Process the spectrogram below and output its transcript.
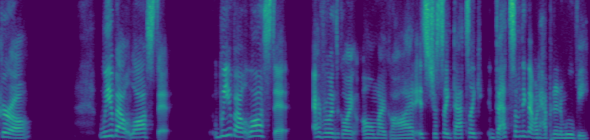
Girl, we about lost it. We about lost it. Everyone's going, oh my God. It's just like, that's like, that's something that would happen in a movie.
